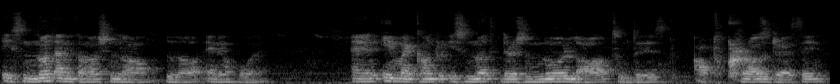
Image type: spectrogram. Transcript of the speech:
it's not an international law anywhere. And in my country, it's not, there's no law to this, of cross dressing,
